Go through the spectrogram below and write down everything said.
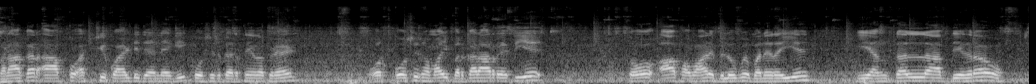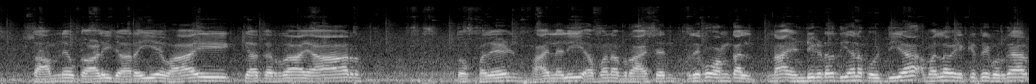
बनाकर आपको अच्छी क्वालिटी देने की कोशिश करते हैं तो फ्रेंड और कोशिश हमारी बरकरार रहती है। तो आप हमारे ब्लॉग में बने रहिए। ये अंकल आप देख रहे हो, सामने वो गाड़ी जा रही है। भाई, क्या कर रहा है यार? तो फ्रेंड फाइनली अपन अब राशन, देखो अंकल, ना इंडिकेटर दिया, ना कुछ दिया मतलब एक से घुस गया यार,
